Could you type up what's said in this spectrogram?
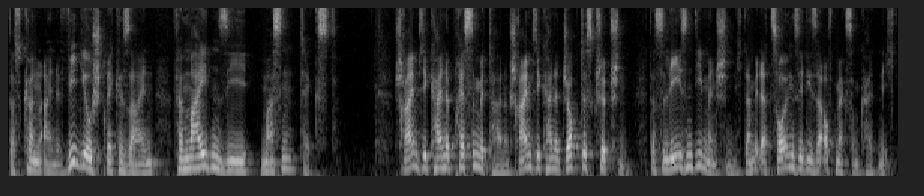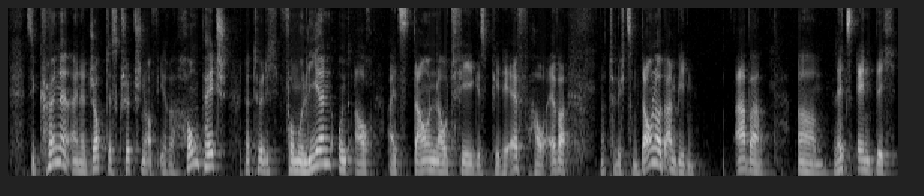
das können eine Videostrecke sein. Vermeiden Sie Massentext. Schreiben Sie keine Pressemitteilung, schreiben Sie keine Job Description. Das lesen die Menschen nicht. Damit erzeugen Sie diese Aufmerksamkeit nicht. Sie können eine Job Description auf Ihre Homepage natürlich formulieren und auch als downloadfähiges PDF, however, natürlich zum Download anbieten. Aber ähm, letztendlich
